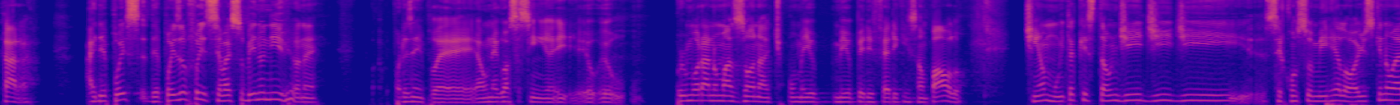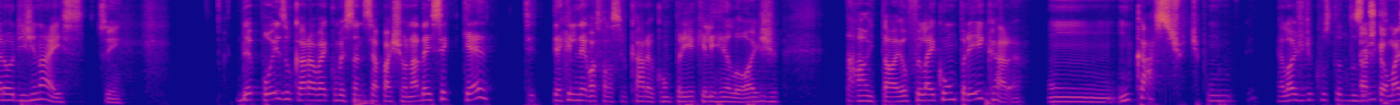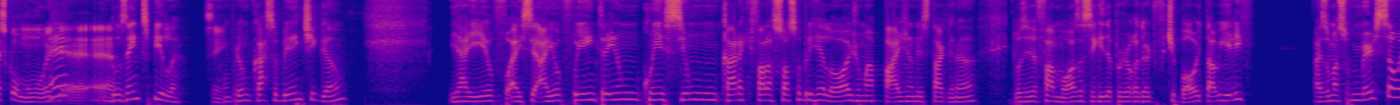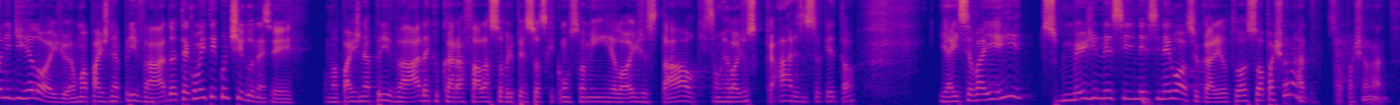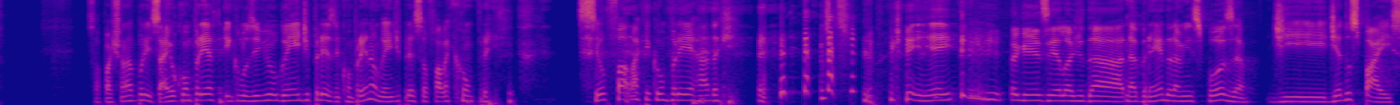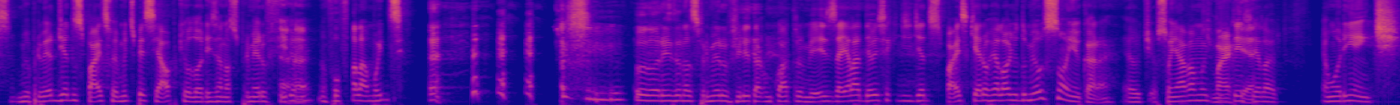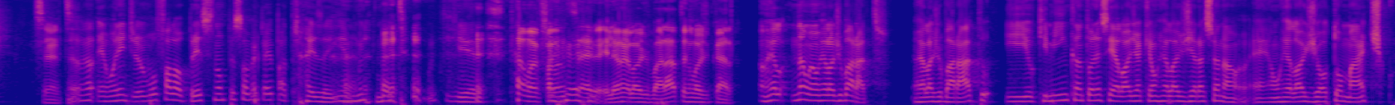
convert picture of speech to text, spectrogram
Cara, aí depois, depois eu fui. Você vai subir no nível, né? Por exemplo, é, é um negócio assim. Eu, eu- por morar numa zona, tipo, meio, meio periférica em São Paulo, tinha muita questão de, de, de você consumir relógios que não eram originais. Sim. Depois o cara vai começando a se apaixonar, daí você quer ter aquele negócio, fala assim, cara, eu comprei aquele relógio, tal e tal. Eu fui lá e comprei, cara, um, um Cássio, tipo um relógio de custa 200, Acho que é o mais comum hoje. É, é- 200 pila. Sim. Comprei um Cássio bem antigão. E aí eu, aí, aí eu fui, entrei num. Conheci um cara que fala só sobre relógio, uma página no Instagram, inclusive é famosa, seguida por jogador de futebol e tal. E ele faz uma submersão ali de relógio. É uma página privada, até comentei contigo, né? Sim. uma página privada que o cara fala sobre pessoas que consomem relógios tal, que são relógios caros, não sei o que e tal. E aí você vai e submerge nesse, nesse negócio, cara. Eu tô, sou apaixonado. Sou apaixonado. Sou apaixonado por isso. Aí eu comprei, inclusive eu ganhei de preço. Comprei não, ganhei de preço. Se eu falar que comprei. Se eu falar que comprei errado aqui. eu ganhei. Eu ganhei esse relógio da, da Brenda, da minha esposa, de Dia dos Pais. Meu primeiro Dia dos Pais foi muito especial, porque o Lourenço é nosso primeiro filho, Aham. né? Não vou falar muito. o Lourenço é nosso primeiro filho, tá com quatro meses. Aí ela deu esse aqui de Dia dos Pais, que era o relógio do meu sonho, cara. Eu, eu sonhava muito marca ter esse é? relógio. É um Oriente. Certo. É um Oriente. Eu não vou falar o preço, senão o pessoal vai cair pra trás aí. É muito, muito, muito dinheiro. Tá, mas falando sério, ele é um relógio barato ou um relógio caro? É um relo- Não, é um relógio barato. É um relógio barato. E o que me encantou nesse relógio é que é um relógio geracional. É um relógio automático.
